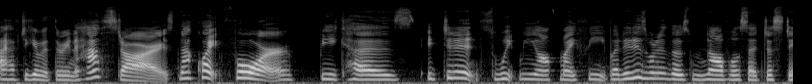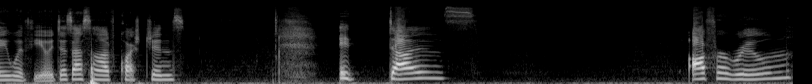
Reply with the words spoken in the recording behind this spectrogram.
I have to give it three and a half stars. Not quite four, because it didn't sweep me off my feet, but it is one of those novels that just stay with you. It does ask a lot of questions. It does offer room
